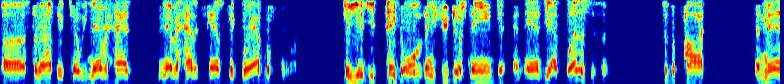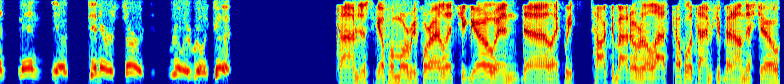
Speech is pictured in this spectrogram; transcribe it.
uh, some athletes that we never had we never had a chance to grab before. So you, you take all the things you just named and add the athleticism to the pot, and man, man, you know, dinner is served. It's really, really good. Tom, just a couple more before I let you go. And uh, like we talked about over the last couple of times you've been on the show,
